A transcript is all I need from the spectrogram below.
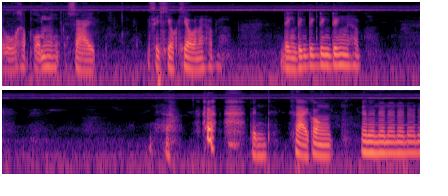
ดูครับผมนี่สายสีเขียวๆนะครับเด้งดึงดึงดึงดึงนะครับ เป็นสายของเนเนเนเนเนเนเน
